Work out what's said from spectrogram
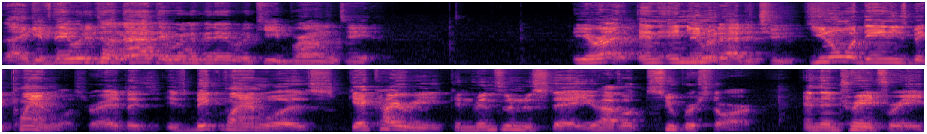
like if they would have done that, they wouldn't have been able to keep Brown and Tatum. you're right. And and They you know, would have had to choose. you know what Danny's big plan was, right? His, his big plan was get Kyrie, convince him to stay. You have a superstar, and then trade for AD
